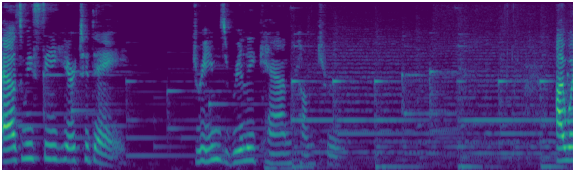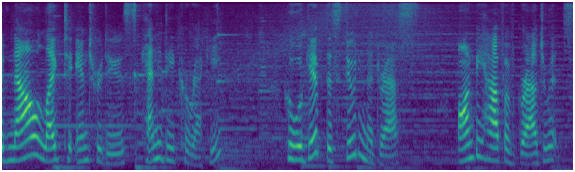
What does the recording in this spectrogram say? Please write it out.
as we see here today, dreams really can come true. I would now like to introduce Kennedy Korecki, who will give the student address on behalf of graduates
